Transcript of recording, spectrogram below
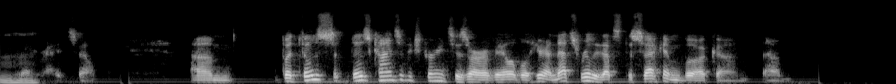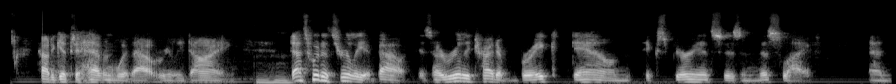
Mm-hmm. Right. So, um, but those those kinds of experiences are available here, and that's really that's the second book, um, um, how to get to heaven without really dying. Mm-hmm. That's what it's really about. Is I really try to break down experiences in this life and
